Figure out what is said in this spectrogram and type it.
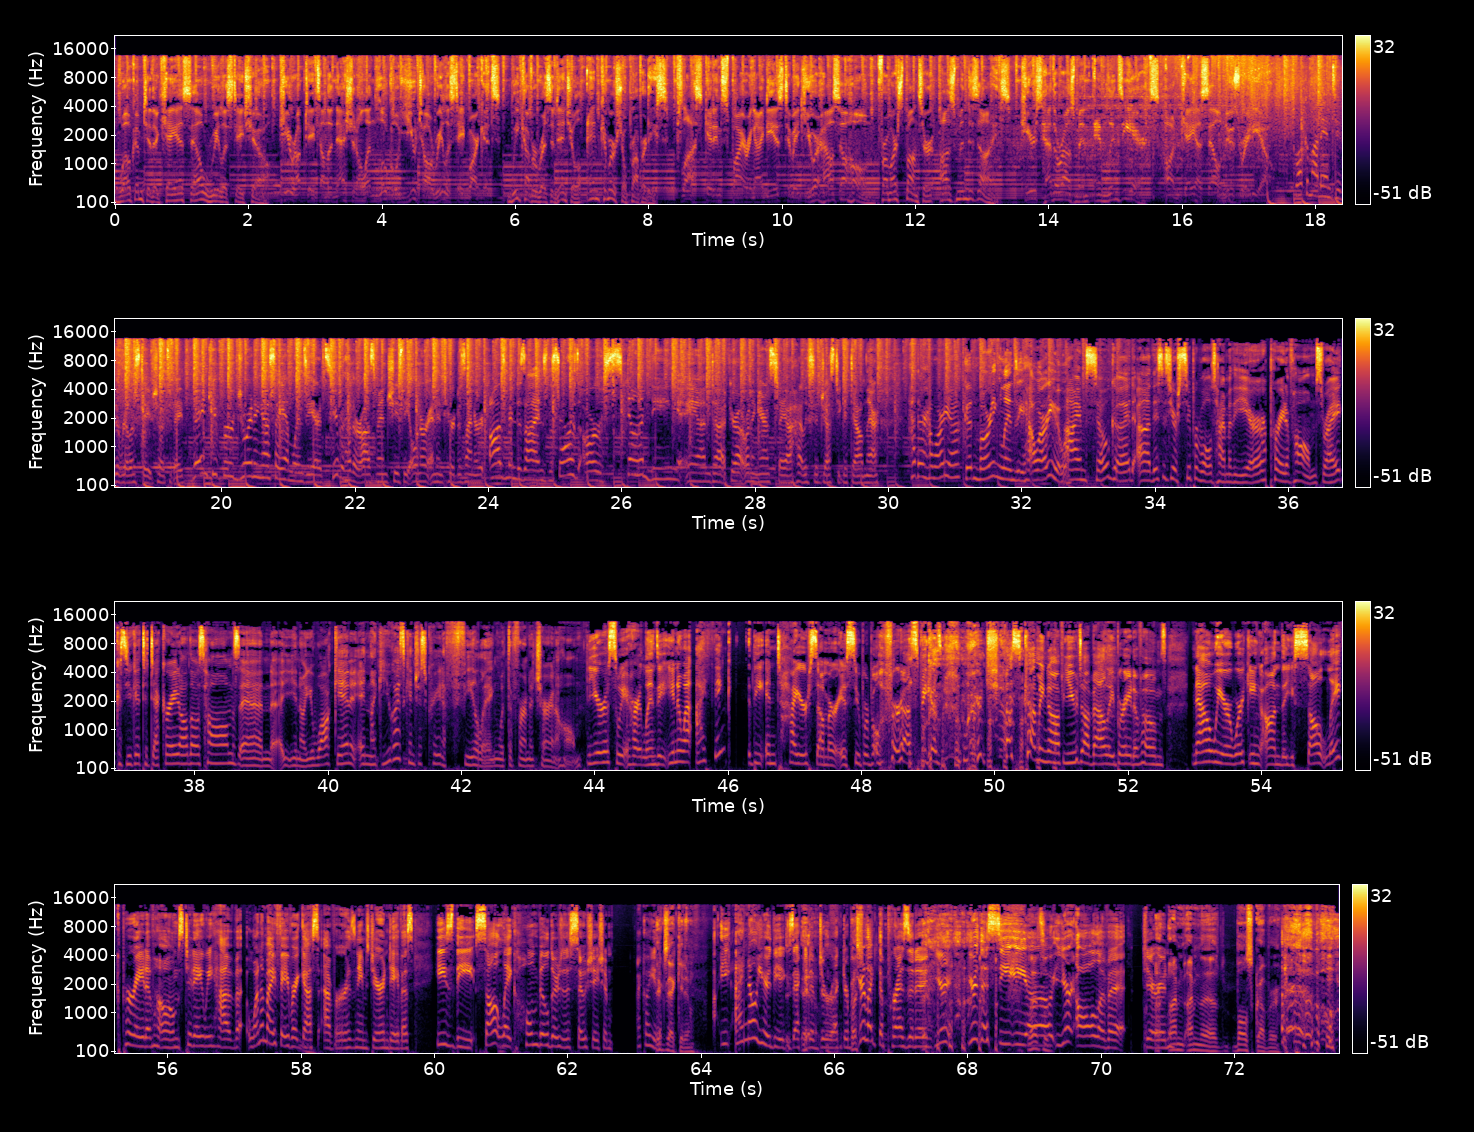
Welcome to the KSL Real Estate Show. Hear updates on the national and local Utah real estate markets. We cover residential and commercial properties. Plus, get inspiring ideas to make your house a home from our sponsor, Osmond Designs. Here's Heather Osmond and Lindsay Aerts on KSL News Radio. Welcome on into the Real Estate Show today. Thank you for joining us. I am Lindsay Aerts here with Heather Osmond. She's the owner and interior designer at Osmond Designs. The stores are stunning, and uh, if you're out running errands today, I highly suggest you get down there. Heather, how are you? Good morning, Lindsay. How are you? I'm so good. Uh, this is your Super Bowl time of the year, Parade of Homes, right? Because you get to decorate all those homes, and uh, you know you walk in, and, and like you guys can just create a feeling with the furniture in a home. You're a sweetheart, Lindsay. You know what? I think the entire summer is Super Bowl for us because we're just coming off Utah Valley Parade of Homes. Now we are working on the Salt Lake Parade of Homes. Today we have one of my favorite guests ever. His name's Jaren Davis. He's the Salt Lake Home Builders Association. I call you the executive. I- I know you're the executive uh, director, but you're like the president. You're you're the CEO. You're all of it, Jaren. I'm I'm the bowl scrubber.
